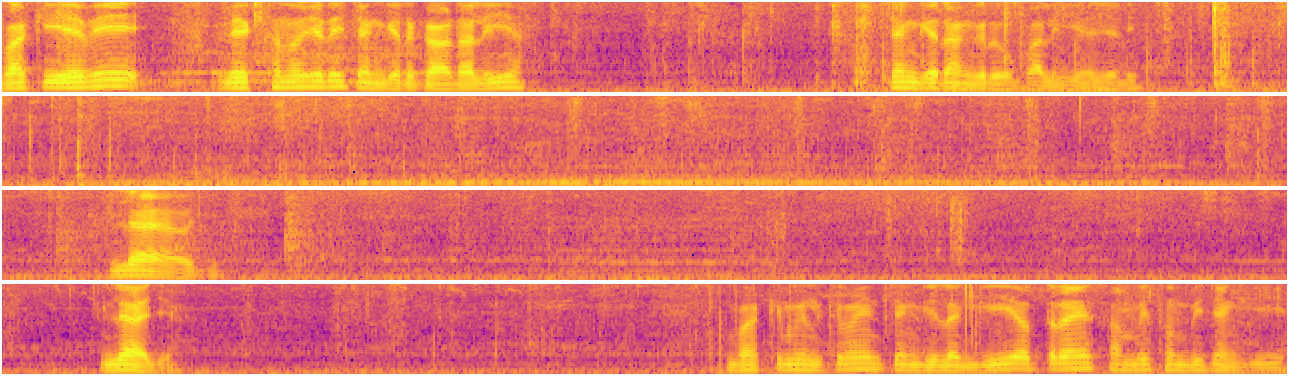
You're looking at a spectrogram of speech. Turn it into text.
ਬਾਕੀ ਇਹ ਵੀ ਵੇਖਣ ਨੂੰ ਜਿਹੜੀ ਚੰਗੇ ਰਿਕਾਰਡ ਵਾਲੀ ਆ। ਚੰਗੇ ਰੰਗ ਰੂਪ ਵਾਲੀ ਆ ਜਿਹੜੀ। ਲੈ ਆਓ ਜੀ। ਲੈ ਜਾ। ਬਾਕੀ ਮਿਲਕ ਵੇਨ ਚੰਗੀ ਲੱਗੀ ਆ, ਉਤਰਾ ਇਹ ਸੰਭੀ ਸੰਭੀ ਚੰਗੀ ਆ।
